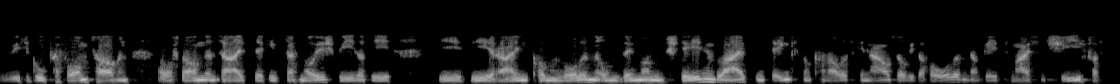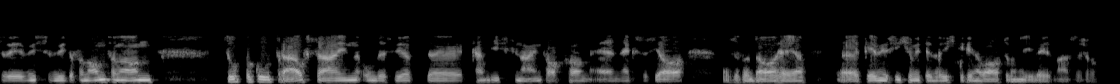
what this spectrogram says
wie sie gut performt haben. Aber auf der anderen Seite gibt es auch neue Spieler, die, die, die reinkommen wollen. Und wenn man stehen bleibt und denkt, man kann alles genauso wiederholen, dann geht es meistens schief. Also wir müssen wieder von Anfang an super gut drauf sein und es wird äh, kein bisschen einfacher äh, nächstes Jahr. Also von daher äh, gehen wir sicher mit den richtigen Erwartungen in die Weltmeisterschaft.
